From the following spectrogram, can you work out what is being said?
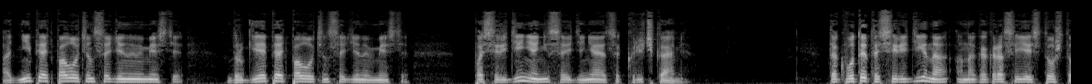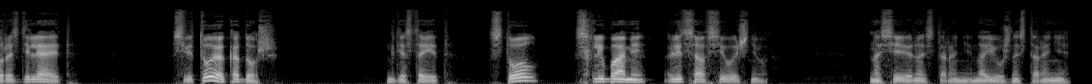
одни пять полотен соединены вместе – другие пять полотен соединены вместе. Посередине они соединяются крючками. Так вот эта середина, она как раз и есть то, что разделяет святое Кадош, где стоит стол с хлебами лица Всевышнего. На северной стороне, на южной стороне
